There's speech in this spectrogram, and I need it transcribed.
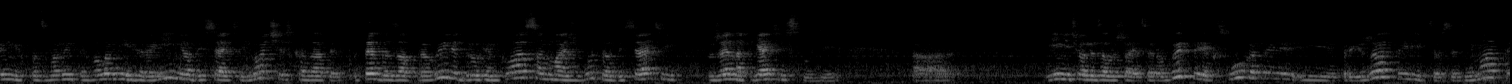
він міг подзвонити головній героїні о 10-й ночі, сказати, у тебе завтра виліт другим класом, маєш бути о 10-й вже на 5-й студії. Їй нічого не залишається робити, як слухати і приїжджати, і це все знімати,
